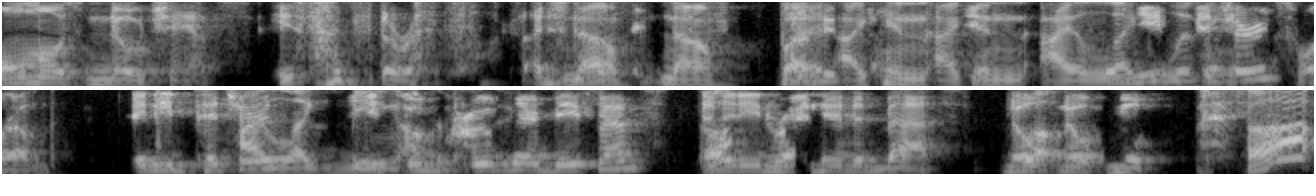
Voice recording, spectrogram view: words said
almost no chance he signs with the Red Sox. I just No, no, but I can I can I like living in pitchers? this world. They need pitchers. I like they need being to improve their defense, and Oh. they need right-handed bats. Nope, Oh. nope, nope. Not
